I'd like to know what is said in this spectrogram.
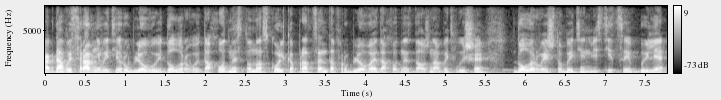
когда вы сравниваете рублевую и долларовую доходность, то на сколько процентов рублевая доходность должна быть выше долларовой, чтобы эти инвестиции были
